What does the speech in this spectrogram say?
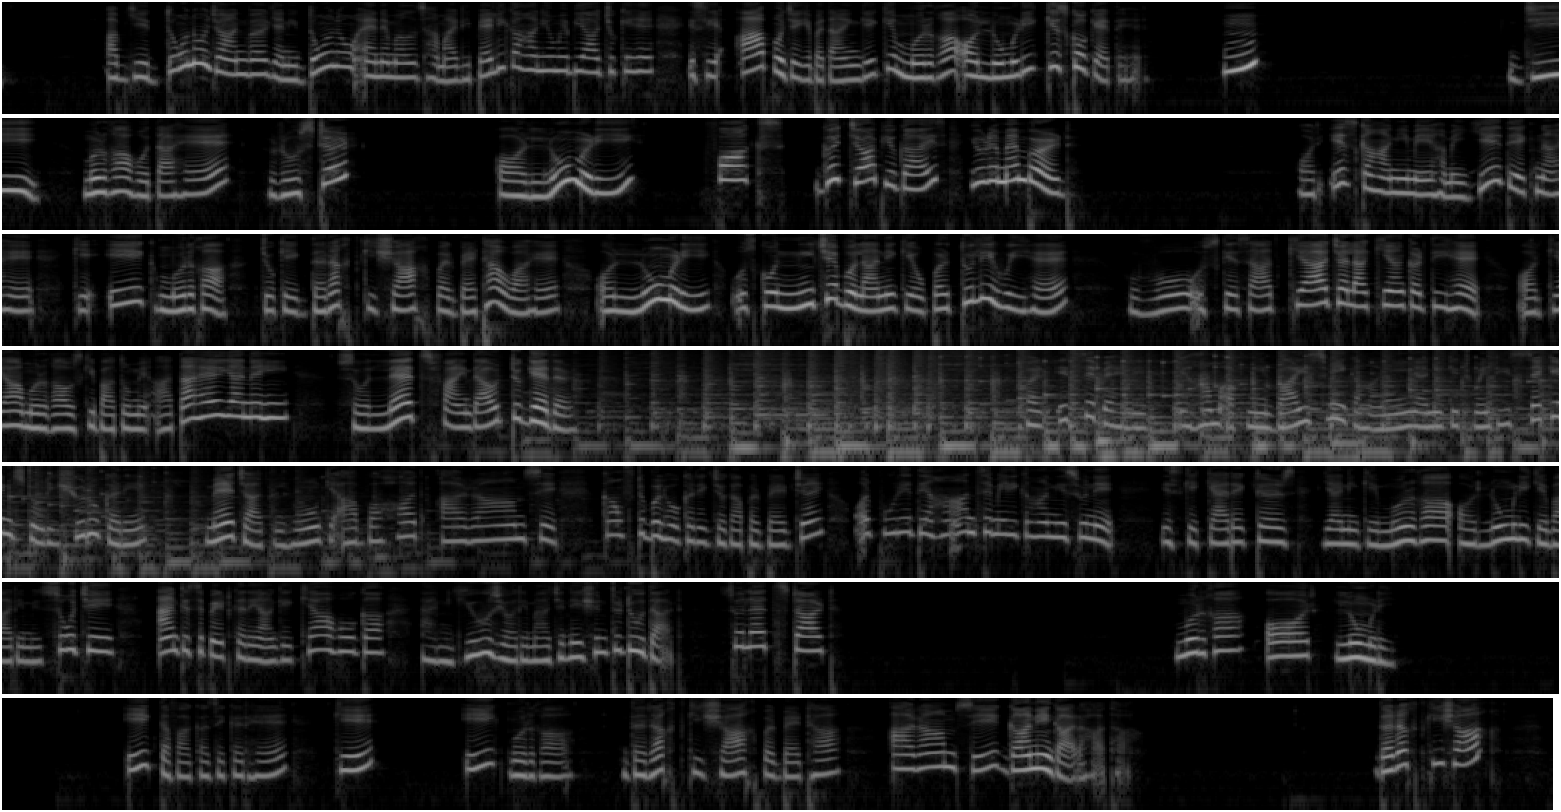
اب یہ دونوں جانور یعنی دونوں اینیملز ہماری پہلی کہانیوں میں بھی آ چکے ہیں اس لیے آپ مجھے یہ بتائیں گے کہ مرغا اور لومڑی کس کو کہتے ہیں ہم؟ جی مرغا ہوتا ہے روسٹر اور لومڑی fox good job you guys you remembered اور اس کہانی میں ہمیں یہ دیکھنا ہے کہ ایک مرغا جو کہ ایک درخت کی شاخ پر بیٹھا ہوا ہے اور لومڑی اس کو نیچے بلانے کے اوپر تلی ہوئی ہے وہ اس کے ساتھ کیا چلاکیاں کرتی ہے اور کیا مرغا اس کی باتوں میں آتا ہے یا نہیں so let's find out together پر اس سے پہلے کہ ہم اپنی بائیسویں کہانی یعنی کہ ٹوینٹی سیکنڈ اسٹوری شروع کریں میں چاہتی ہوں کہ آپ بہت آرام سے کمفرٹیبل ہو کر ایک جگہ پر بیٹھ جائیں اور پورے دھیان سے میری کہانی سنیں اس کے کیریکٹرز یعنی کہ مرغا اور لومڑی کے بارے میں سوچیں اینٹیسپیٹ کریں آگے کیا ہوگا and use your imagination to do that so let start مرغا اور لومڑی ایک دفعہ کا ذکر ہے کہ ایک مرغا درخت کی شاخ پر بیٹھا آرام سے گانے گا رہا تھا درخت کی شاخ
